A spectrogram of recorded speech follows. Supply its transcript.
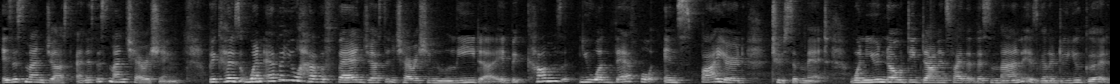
Is this man just and is this man cherishing? Because whenever you have a fair, just, and cherishing leader, it becomes you are therefore inspired to submit. When you know deep down inside that this man is going to do you good,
